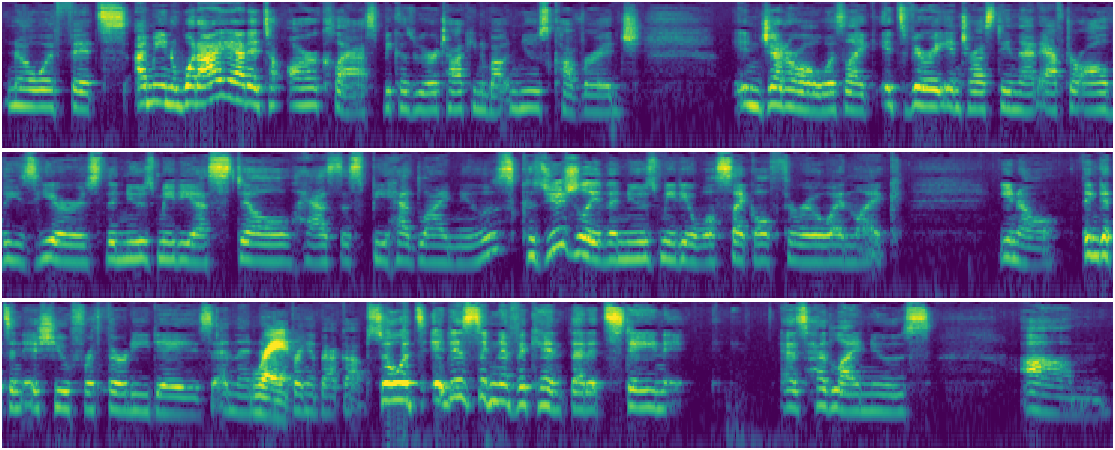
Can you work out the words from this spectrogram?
know if it's I mean what I added to our class because we were talking about news coverage in general was like it's very interesting that after all these years the news media still has this be headline news cuz usually the news media will cycle through and like you know think it's an issue for 30 days and then Right. bring it back up. So it's it is significant that it's staying as headline news um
